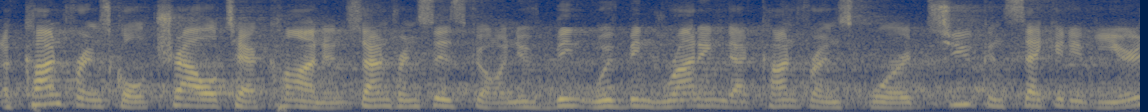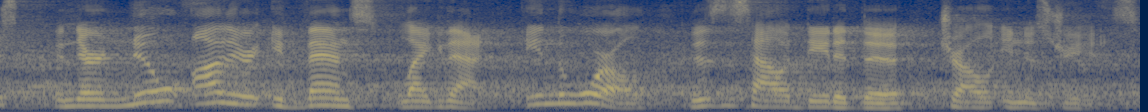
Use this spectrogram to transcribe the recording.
a conference called Travel Tech Con in San Francisco, and we've been, we've been running that conference for two consecutive years, and there are no other events like that in the world. This is how dated the travel industry is.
